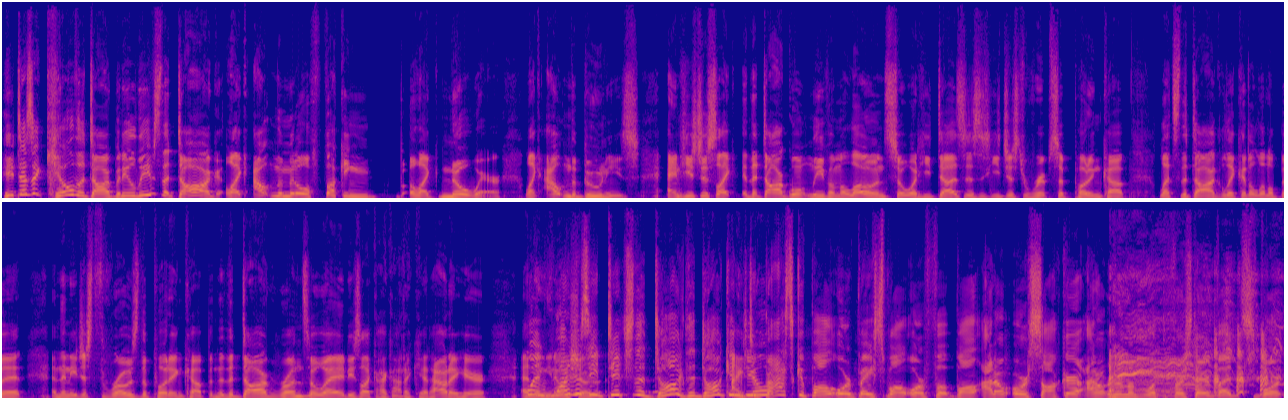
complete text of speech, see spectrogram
he, he doesn't kill the dog, but he leaves the dog like out in the middle of fucking like nowhere, like out in the boonies. And he's just like the dog won't leave him alone, so what he does is he just rips a pudding cup, lets the dog lick it a little bit, and then he just throws the pudding cup and then the dog runs away and he's like, "I got to get out of here." And Wait, then you know why he does he ditch the dog? The dog can I do basketball or baseball or football. I don't or soccer. I don't remember what the first Airbud sport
